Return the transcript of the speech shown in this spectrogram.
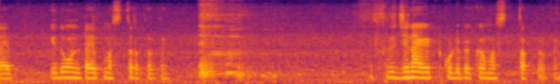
ಟೈಪ್ ಇದು ಒಂದು ಟೈಪ್ ಮಸ್ತ್ ಇರ್ತೈತಿ. ಫ್ರಿಜ್ನಾಗ ಇಟ್ಟು ಕುಡಿಬೇಕು ಮಸ್ತ್ ಆಗ್ತೈತಿ.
